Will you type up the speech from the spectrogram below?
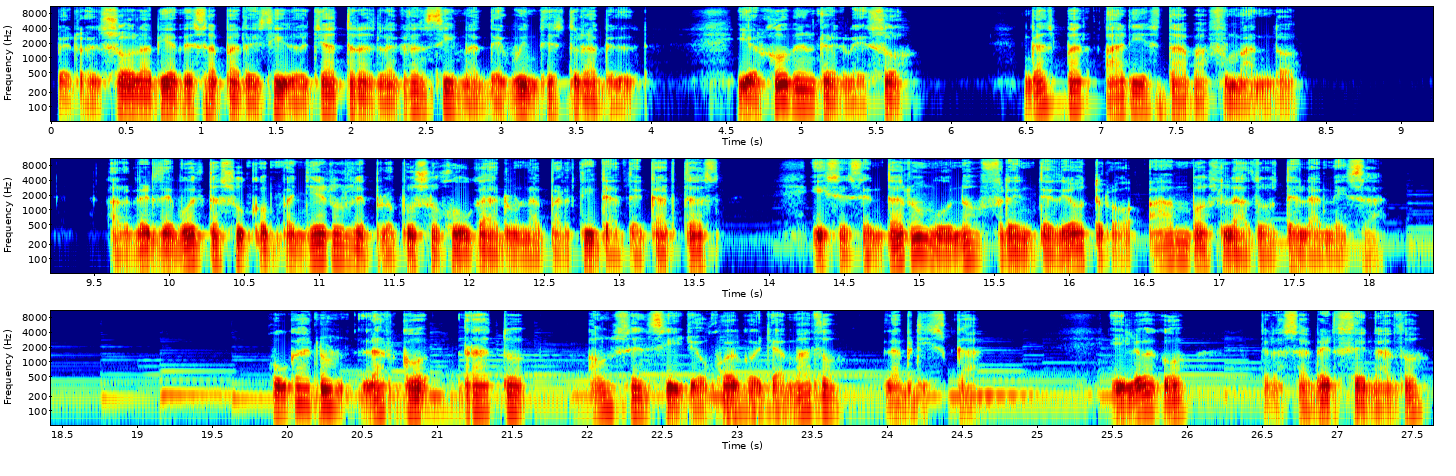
Pero el sol había desaparecido ya tras la gran cima de Windistravel, y el joven regresó. Gaspar Ari estaba fumando. Al ver de vuelta a su compañero le propuso jugar una partida de cartas y se sentaron uno frente de otro a ambos lados de la mesa. Jugaron largo rato a un sencillo juego llamado la brisca, y luego, tras haber cenado,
